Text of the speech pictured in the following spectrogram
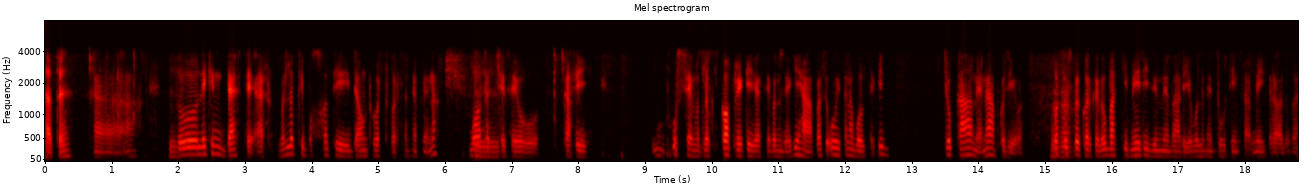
साथ हाँ हम्म, तो लेकिन बेस्ट है यार मतलब कि बहुत ही डाउन टू अर्थ पर्सन है अपने ना बहुत हम्म, अच्छे से वो काफ़ी उससे मतलब कोऑपरेटिव ऐसे बंदे हैं कि हाँ बस वो इतना बोलते कि जो काम है ना आपको दिया हुआ बस हाँ, उसको करके दो बाकी मेरी ज़िम्मेदारी है बोले मैं दो तीन साल में ही करवा दूँगा।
